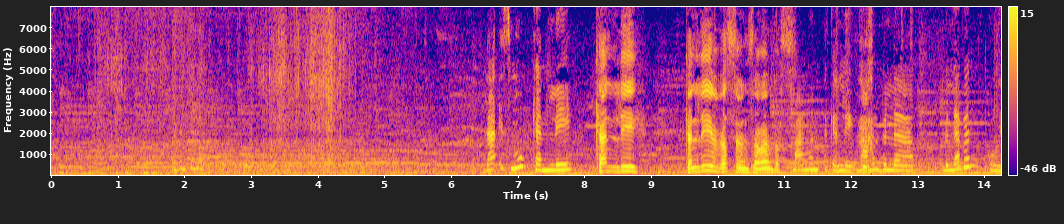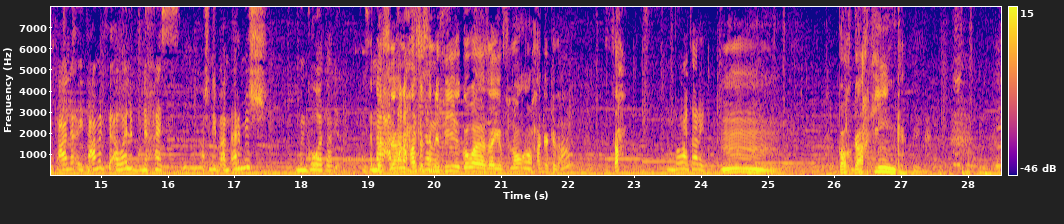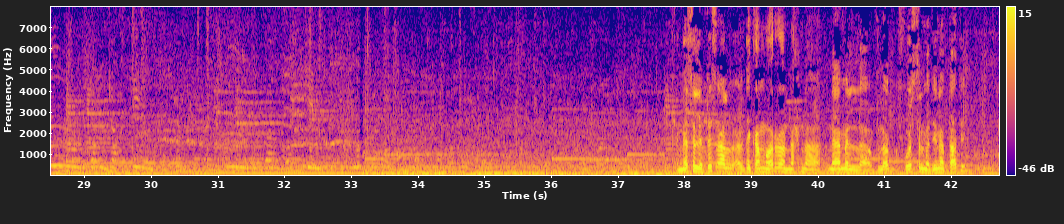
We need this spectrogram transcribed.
ده اسمه كانليه كان لي كان لي بس من زمان بس معمول كانليه معمول بال باللبن ويتعال- يتعمل في قوالب نحاس عشان يبقى مقرمش من جوه طري. بس إنها بس أنا حاسس إن في جوه زي flan أو حاجة كده. صح؟ من جوه طري. امم برجر كينج. الناس اللي بتسأل كم مرة إن إحنا نعمل vlog في وسط المدينة بتاعتي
